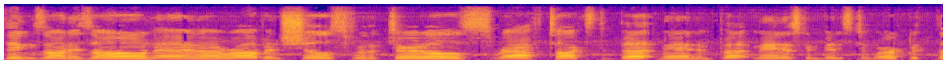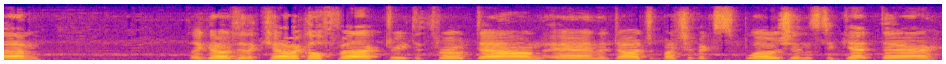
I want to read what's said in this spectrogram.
things on his own, and uh, Robin shills for the Turtles. Raph talks to Batman, and Batman is convinced to work with them. They go to the chemical factory to throw down, and they dodge a bunch of explosions to get there.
